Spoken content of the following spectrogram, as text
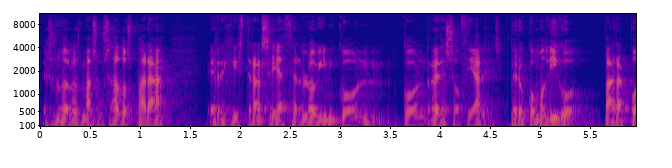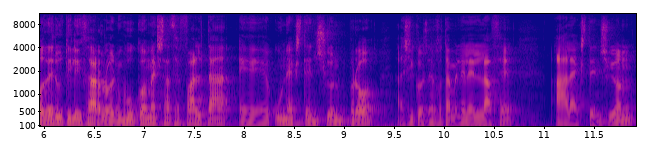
es uno de los más usados para eh, registrarse y hacer login con, redes sociales. Pero como digo, para poder utilizarlo en WooCommerce hace falta eh, una extensión Pro, así que os dejo también el enlace a la extensión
